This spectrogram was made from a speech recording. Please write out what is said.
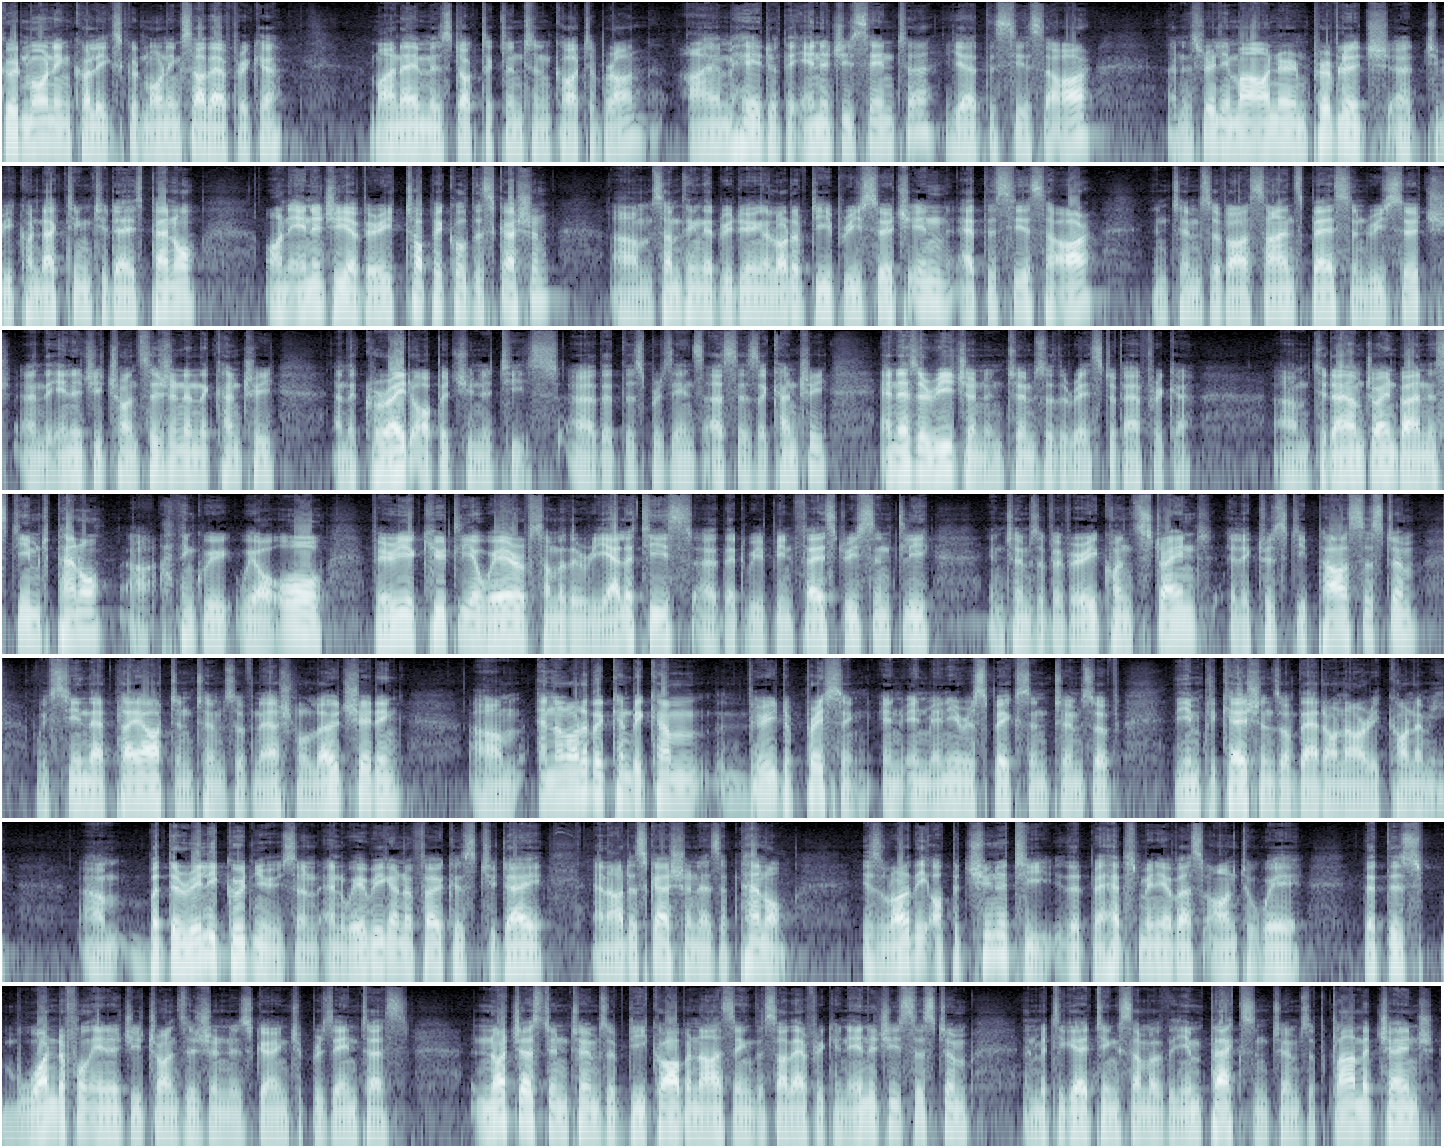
Good morning, colleagues. Good morning, South Africa. My name is Dr. Clinton Carter Brown. I am head of the Energy Center here at the CSIR, and it's really my honor and privilege uh, to be conducting today's panel on energy, a very topical discussion, um, something that we're doing a lot of deep research in at the CSIR in terms of our science base and research and the energy transition in the country and the great opportunities uh, that this presents us as a country and as a region in terms of the rest of Africa. Um, today I'm joined by an esteemed panel. Uh, I think we, we are all very acutely aware of some of the realities uh, that we've been faced recently in terms of a very constrained electricity power system. We've seen that play out in terms of national load shedding. Um, and a lot of it can become very depressing in, in many respects in terms of the implications of that on our economy. Um, but the really good news, and, and where we're going to focus today and our discussion as a panel, is a lot of the opportunity that perhaps many of us aren't aware that this wonderful energy transition is going to present us, not just in terms of decarbonizing the South African energy system and mitigating some of the impacts in terms of climate change,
